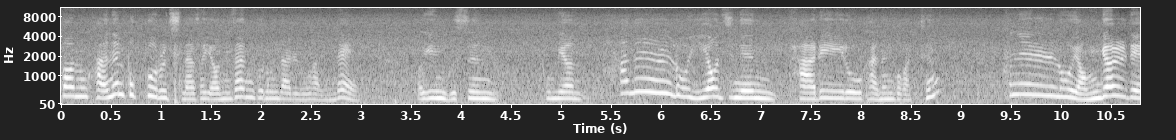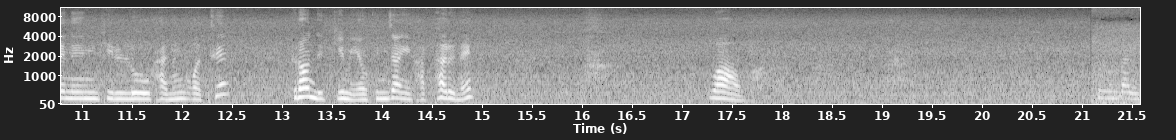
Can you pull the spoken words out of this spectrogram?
6번 가는 폭포를 지나서 연산 구름다리로 가는데 여기는 무슨 보면 하늘로 이어지는 다리로 가는 것 같은 하늘로 연결되는 길로 가는 것 같은 그런 느낌이에요. 굉장히 가파르네. 와우. 구름다리.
